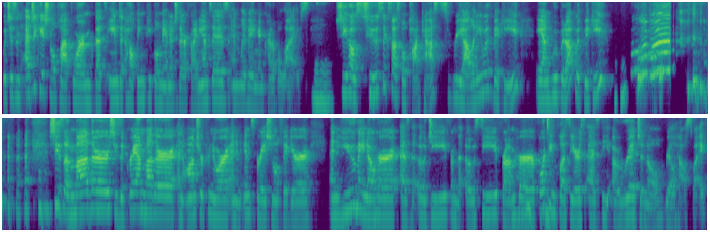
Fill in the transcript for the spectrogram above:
which is an educational platform that's aimed at helping people manage their finances and living incredible lives. Mhm. She hosts two successful podcasts, Reality with Vicki and Whoop It Up with Vicki. Mhm. Whoop whoop. she's a mother, she's a grandmother, an entrepreneur, and an inspirational figure. And you may know her as the OG from the OC from her 14 plus years as the original Real Housewife.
